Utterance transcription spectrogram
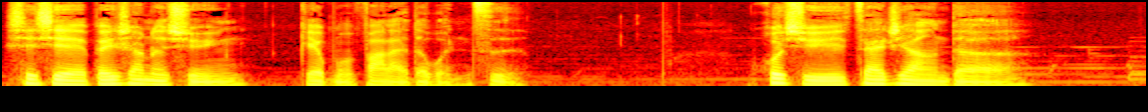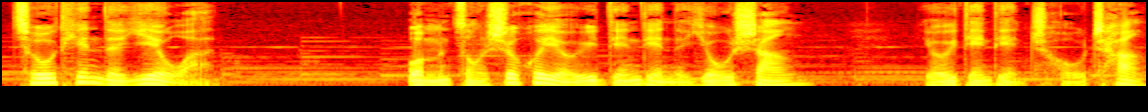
谢谢悲伤的寻给我们发来的文字。或许在这样的秋天的夜晚，我们总是会有一点点的忧伤，有一点点惆怅。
